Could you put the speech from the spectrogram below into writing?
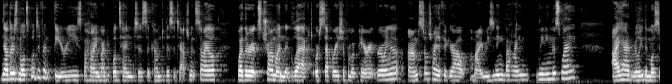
Now, there's multiple different theories behind why people tend to succumb to this attachment style, whether it's trauma, neglect, or separation from a parent growing up. I'm still trying to figure out my reasoning behind leaning this way. I had really the most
